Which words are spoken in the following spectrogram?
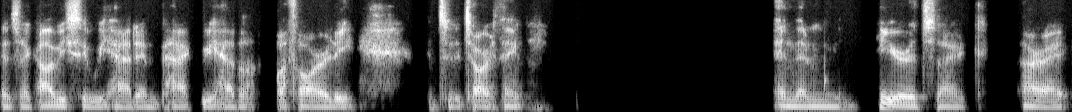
it's like obviously we had impact we had authority it's it's our thing and then here it's like all right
